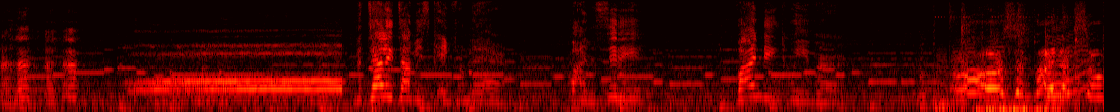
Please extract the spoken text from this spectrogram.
Uh-huh, uh-huh. The Teletubbies came from there. Find the city. Find Inkweaver. Oh, senpai, that's so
